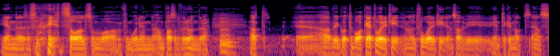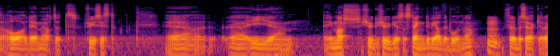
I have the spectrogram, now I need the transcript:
i en, i ett sal som var förmodligen anpassad för 100. Mm. Att eh, vi går tillbaka ett år i tiden eller två år i tiden så hade vi inte kunnat ens ha det mötet fysiskt. Eh, eh, I, I mars 2020 så stängde vi äldreboendena mm. för besökare.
